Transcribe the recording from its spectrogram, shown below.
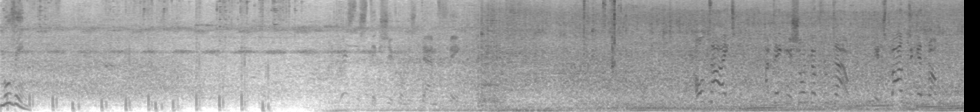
get moving. Where's the stick shift on this damn thing? Hold tight. I'm taking a shortcut through town. It's bound to get bumpy.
